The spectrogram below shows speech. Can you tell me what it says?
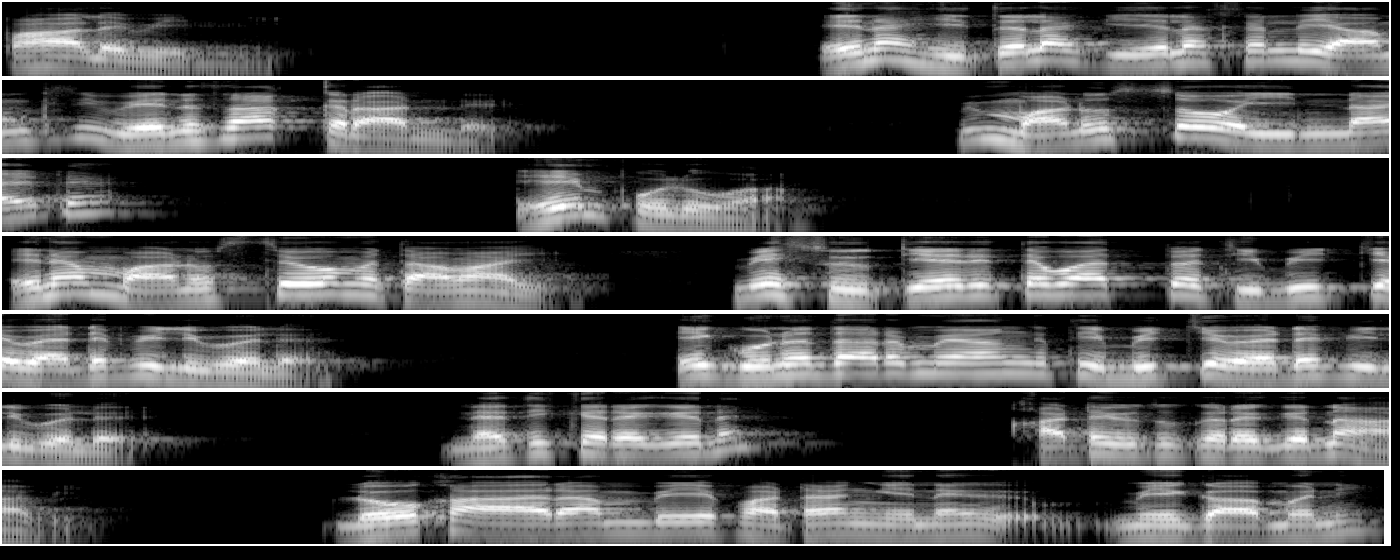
පහළ වෙන්නේ. එන හිතලා කියලා කරලා යම්කිසි වෙනසක් කරන්න. මේ මනුස්සෝ ඉන්න අයට එහෙම පුළුවන්. එහෙනම් මනුස්සයෝම තමයි මේ සුචරිතවත්ව තිබිච්ච වැඩපිළිවෙල ඒ ಗುಣධර්මයන්ග තිබිච්ච වැඩපිළිවෙල නැති කරගෙන කටයුතු කරගෙන ආවි. ලෝක ආරම්භයේ පටන් එන මේ ගමනේ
